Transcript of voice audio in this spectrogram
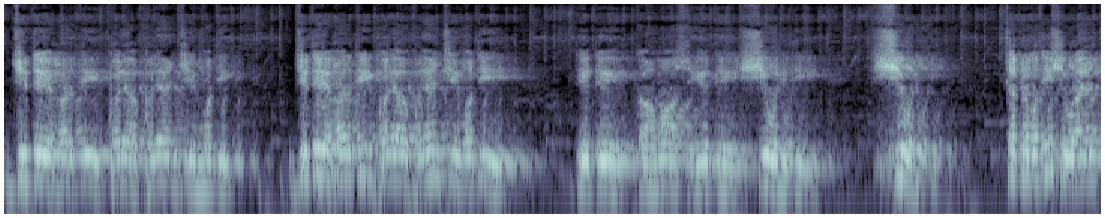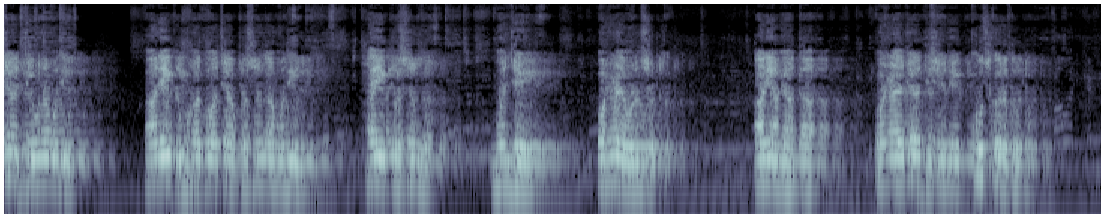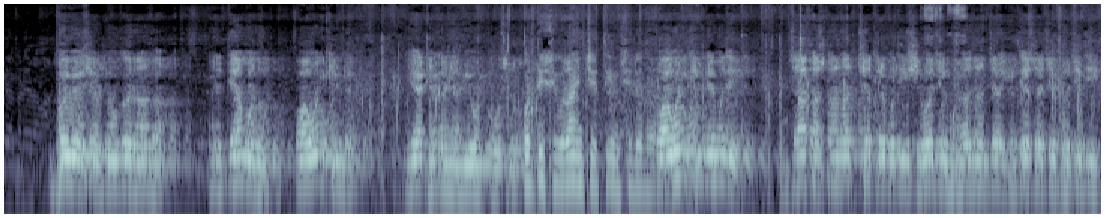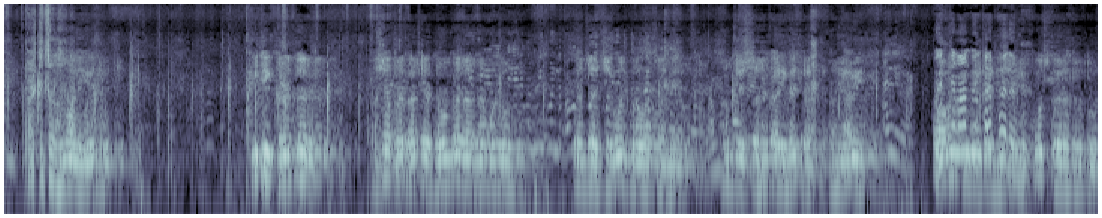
जिथे हरती भल्या भल्यांची मती जिथे हरती भल्या भल्यांची मती तेथे कामास येते शिवनीती शिवनीती. छत्रपती शिवरायांच्या जीवनामधील अनेक महत्त्वाच्या प्रसंगामधील हा एक प्रसंग म्हणजे पन्हाळ्यावरून सुटतो. आणि आम्ही आता पन्हाळ्याच्या दिशेने कूच करत होतो. भव्य अशा डोंगर रांगा आणि त्यामधून पावनखिंड या ठिकाणी आम्ही येऊन पोहोचलो. वरती शिवरायांचे तीन शिलेदार पावनखिंडेमध्ये जात असताना छत्रपती शिवाजी महाराजांच्या इतिहासाची प्रचिती आम्हाला येत होती. किती खडतर अशा प्रकारच्या डोंगर रांगामधून त्यांचा जीवन प्रवास चाललेला होता आमचे सहकारी मित्र आणि आम्ही कूच करत होतो.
